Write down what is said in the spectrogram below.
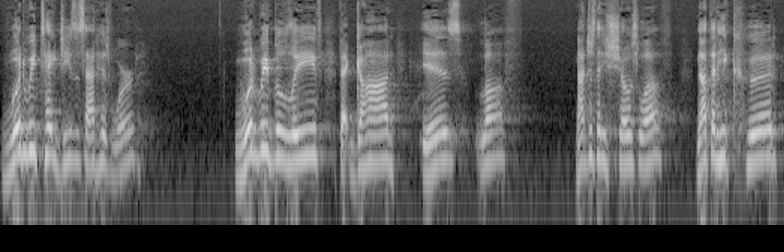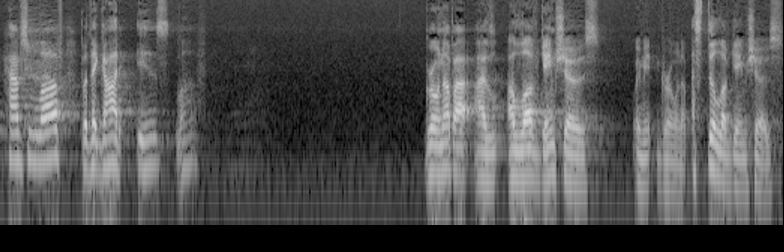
Would we take Jesus at his word? Would we believe that God is love? Not just that he shows love, not that he could have some love, but that God is love. Growing up, I, I, I loved game shows. I mean, growing up, I still love game shows.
